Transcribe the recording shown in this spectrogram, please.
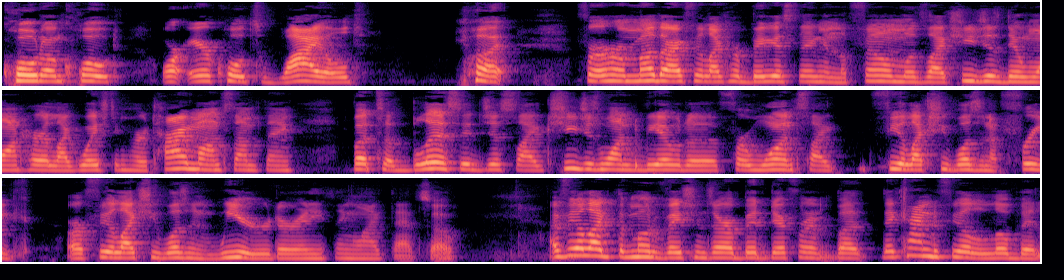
quote unquote or air quotes wild. But for her mother, I feel like her biggest thing in the film was like she just didn't want her like wasting her time on something but to Bliss, it just like she just wanted to be able to, for once, like feel like she wasn't a freak or feel like she wasn't weird or anything like that. So I feel like the motivations are a bit different, but they kind of feel a little bit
